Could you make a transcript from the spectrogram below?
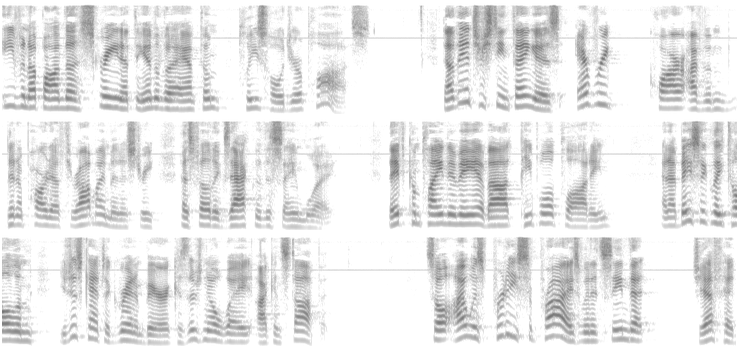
even up on the screen at the end of the anthem, please hold your applause. Now, the interesting thing is, every choir I've been a part of throughout my ministry has felt exactly the same way. They've complained to me about people applauding, and I basically told them, you just have to grin and bear it because there's no way I can stop it. So I was pretty surprised when it seemed that Jeff had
